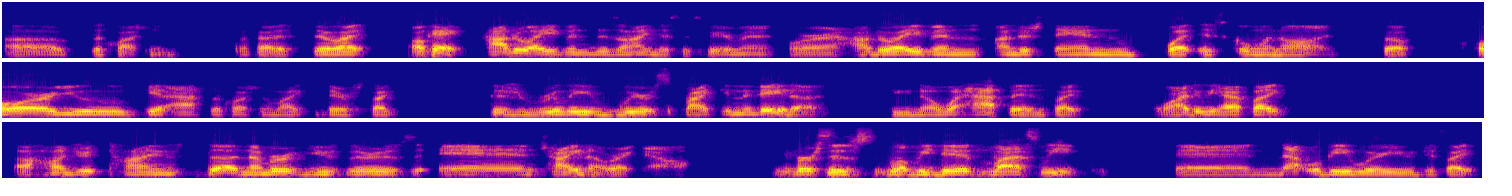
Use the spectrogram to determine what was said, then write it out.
of the questions because they're like, okay, how do I even design this experiment? Or how do I even understand what is going on? So, or you get asked the question like, there's like, there's really weird spike in the data. Do you know what happens? Like, why do we have like a hundred times the number of users in China right now versus what we did last week? And that will be where you just like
